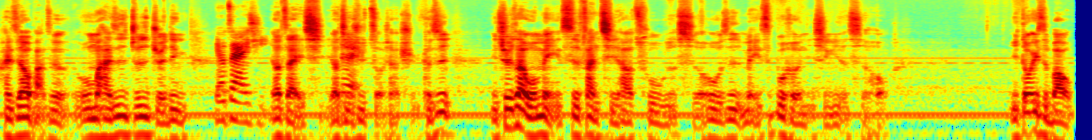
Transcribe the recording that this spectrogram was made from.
还是要把这个，我们还是就是决定要在一起，要在一起，要继续走下去。可是你却在我每一次犯其他错误的时候，或者是每一次不合你心意的时候，你都一直把我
